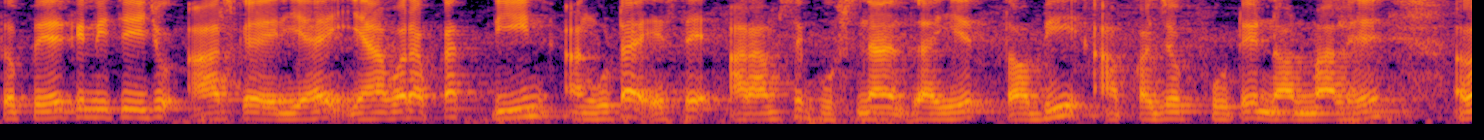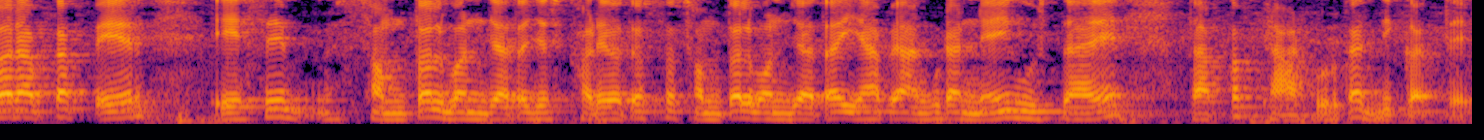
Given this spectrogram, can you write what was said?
तो पैर के नीचे ये जो आर्च का एरिया है, यहाँ पर आपका तीन अंगूठा ऐसे आराम से घुसना चाहिए, तभी आपका जो फुट है नॉर्मल है। अगर आपका पैर ऐसे समतल बन जाता है, जैसे खड़े होते हैं, उसका समतल बन जाता है, यहाँ पर अंगूठा नहीं घुसता है तो आपका फ्लैट फुट का दिक्कत है।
